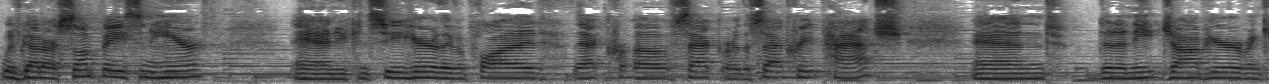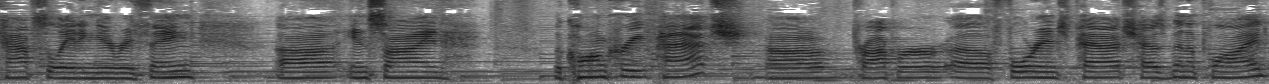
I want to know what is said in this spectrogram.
We've got our sump basin here, and you can see here they've applied that uh, sac or the Sakrete patch, and did a neat job here of encapsulating everything uh, inside the concrete patch. Uh, proper uh, four-inch patch has been applied.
